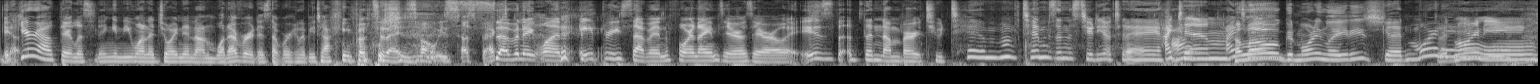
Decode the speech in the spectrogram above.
Yep. If you're out there listening and you want to join in on whatever it is that we're going to be talking about today, is always suspect. 781-837-4900 is the, the number to Tim. Tim's in the studio today. Hi, Tim. Hi, Hello, Tim. good morning, ladies. Good morning. Good morning.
